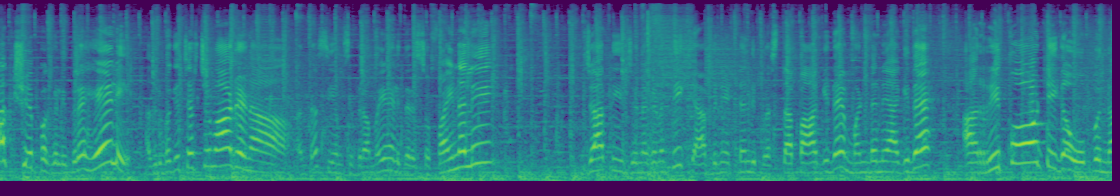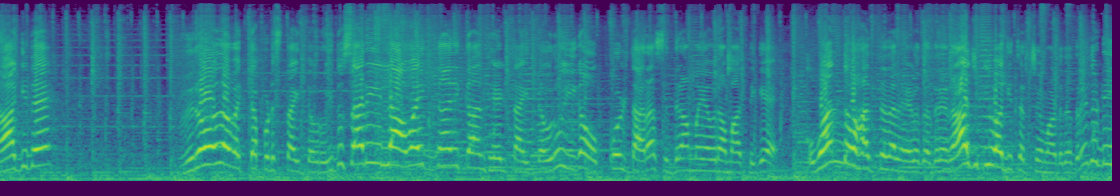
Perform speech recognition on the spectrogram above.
ಆಕ್ಷೇಪಗಳಿದ್ರೆ ಹೇಳಿ. ಅದ್ರ ಬಗ್ಗೆ ಚರ್ಚೆ ಮಾಡೋಣ ಅಂತ ಸಿಎಂ ಸಿದ್ದರಾಮಯ್ಯ ಹೇಳಿದ್ದಾರೆ. ಸೊ ಫೈನಲಿ ಜಾತಿ ಜನಗಣತಿ ಕ್ಯಾಬಿನೆಟ್ನಲ್ಲಿ ಪ್ರಸ್ತಾಪ ಆಗಿದೆ, ಮಂಡನೆ ಆಗಿದೆ. ಆ ರಿಪೋರ್ಟ್ ಈಗ ಓಪನ್ ಆಗಿದೆ. ವಿರೋಧ ವ್ಯಕ್ತಪಡಿಸ್ತಾ ಇದ್ದವರು, ಇದು ಸರಿ ಇಲ್ಲ, ಅವೈಜ್ಞಾನಿಕ ಅಂತ ಹೇಳ್ತಾ ಇದ್ದವರು, ಈಗ ಒಪ್ಕೊಳ್ತಾರ ಸಿದ್ದರಾಮಯ್ಯ ಅವರ ಮಾತಿಗೆ? ಒಂದು ಹಂತದಲ್ಲಿ ಹೇಳೋದಾದ್ರೆ, ರಾಜಕೀಯವಾಗಿ ಚರ್ಚೆ ಮಾಡೋದಾದ್ರೆ, ಇದು ಡಿ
